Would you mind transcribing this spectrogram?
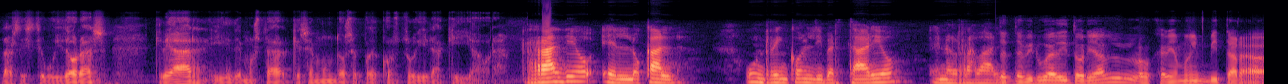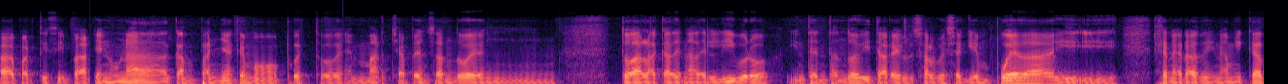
las distribuidoras, crear y demostrar que ese mundo se puede construir aquí y ahora. Radio El Local, un rincón libertario en el Raval. Desde Virua Editorial los queríamos invitar a participar en una campaña que hemos puesto en marcha pensando en toda la cadena del libro, intentando evitar el sálvese quien pueda y generar dinámicas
